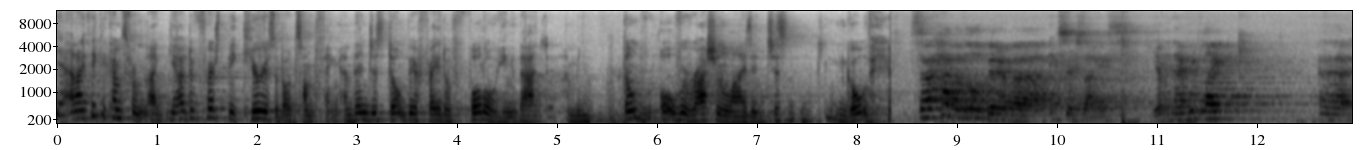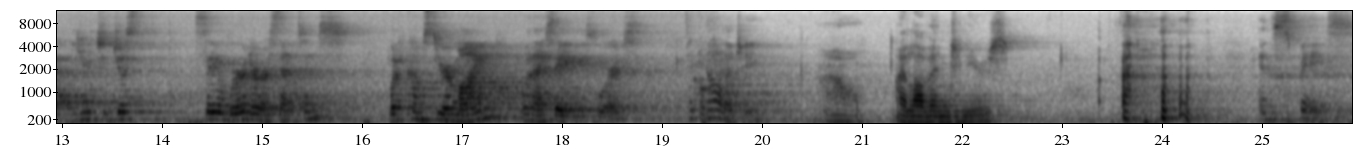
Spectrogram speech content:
Yeah, and I think it comes from like you have to first be curious about something, and then just don't be afraid of following that. I mean, don't over rationalize it. Just go there. So I have a little bit of a exercise, yep. and I would like uh, you to just say a word or a sentence. What comes to your mind when I say these words? Technology. Oh, I love engineers. and space,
